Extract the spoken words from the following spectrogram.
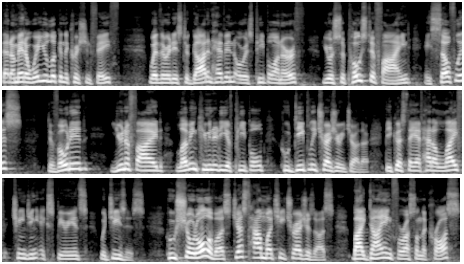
that no matter where you look in the Christian faith, whether it is to God in heaven or his people on earth, you're supposed to find a selfless, devoted, unified, loving community of people who deeply treasure each other because they have had a life changing experience with Jesus, who showed all of us just how much he treasures us by dying for us on the cross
